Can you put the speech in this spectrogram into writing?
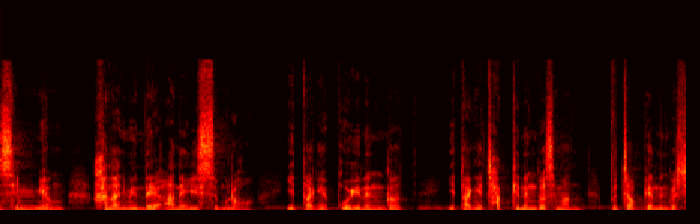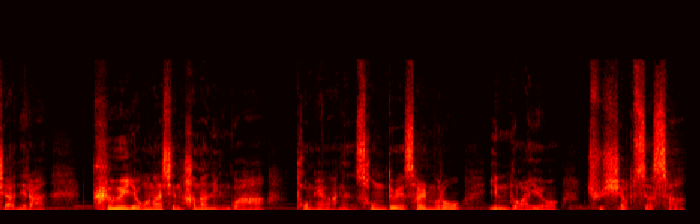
생명 하나님이 내 안에 있으므로 이 땅에 보이는 것, 이 땅에 잡히는 것에만 붙잡혀 있는 것이 아니라 그 영원하신 하나님과 동행하는 성도의 삶으로 인도하여 주시옵소서.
